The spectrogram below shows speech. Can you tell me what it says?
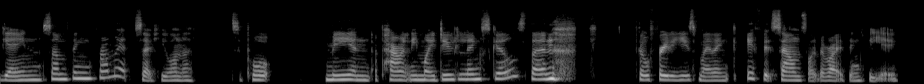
gain something from it. So if you want to support me and apparently my doodling skills, then feel free to use my link if it sounds like the right thing for you.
